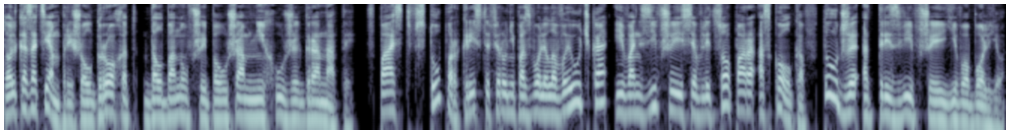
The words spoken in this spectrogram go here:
Только затем пришел грохот, долбанувший по ушам не хуже гранаты. Впасть в ступор Кристоферу не позволила выучка и вонзившиеся в лицо пара осколков, тут же оттрезвившие его болью.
